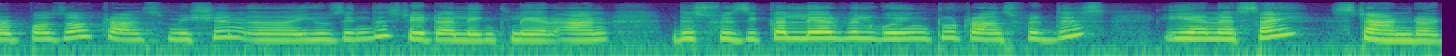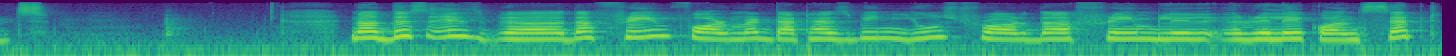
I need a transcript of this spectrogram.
purpose of transmission uh, using this data link layer and this physical layer will going to transfer this ANSI standards. Now, this is uh, the frame format that has been used for the frame relay concept.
